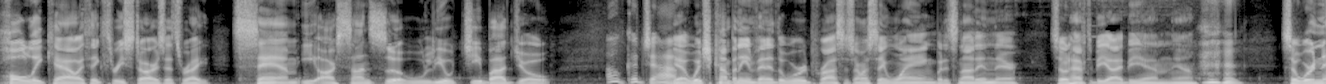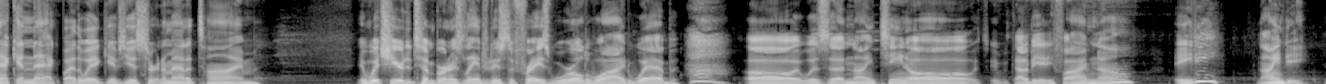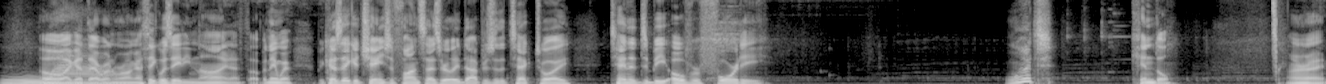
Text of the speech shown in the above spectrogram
Holy cow. I think three stars. That's right. Sam, E-R Sansu Wu Liu Chi Ba Jiu. Oh, good job. Yeah, which company invented the word processor? I'm going to say Wang, but it's not in there. So it'd have to be IBM, yeah. so we're neck and neck. By the way, it gives you a certain amount of time. In which year did Tim Berners-Lee introduce the phrase World Wide Web? oh, it was uh, 19, oh, it got to be 85, no? 80? 90? Oh, I got that one wrong. I think it was 89, I thought. But anyway, because they could change the font size, early adopters of the tech toy tended to be over 40. What? Kindle. All right.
